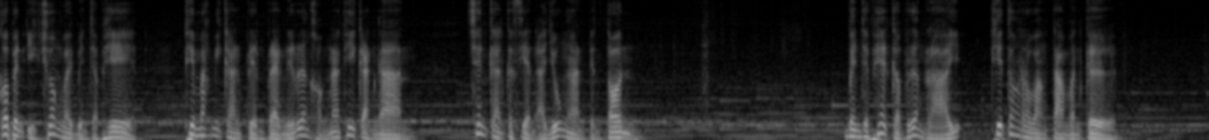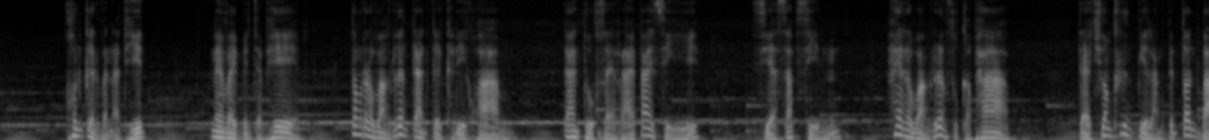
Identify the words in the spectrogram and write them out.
ก็เป็นอีกช่วงวัยเบญจเพศที่มักมีการเปลี่ยนแปลงในเรื่องของหน้าที่การงาน เช่นการเกษียณอายุงานเป็นต้น เบญจเพศกับเรื่องร้ายที่ต้องระวังตามวันเกิด คนเกิดวันอาทิตย์ ในวัยเบญจเพศต้องระวังเรื่องการเกิดคดีความ การถูกใส่ร้ายป้ายสี เสียทรัพย์สิน ให้ระวังเรื่องสุขภาพ แต่ช่วงครึ่งปีหลังเป็นต้นไป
